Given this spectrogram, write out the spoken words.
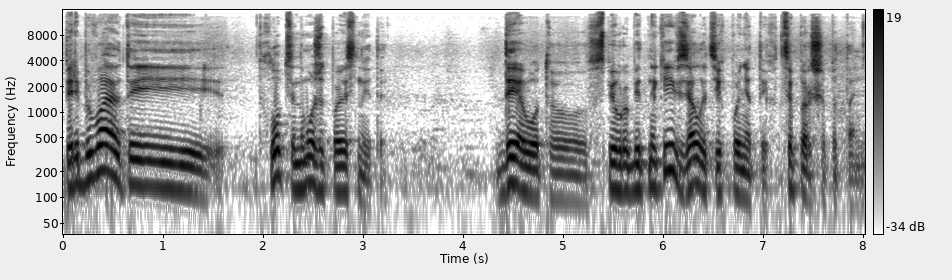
перебувають і хлопці не можуть пояснити, де от співробітники взяли цих понятих. Це перше питання.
